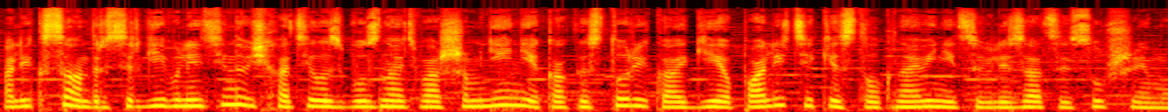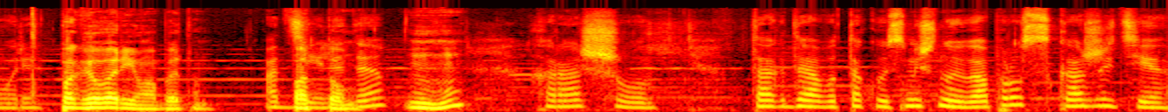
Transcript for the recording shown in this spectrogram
Александр, Сергей Валентинович, хотелось бы узнать ваше мнение как историка о геополитике столкновений цивилизаций суши и моря. Поговорим об этом. Отдельно, Потом. да? Угу. Хорошо. Тогда вот такой смешной вопрос. Скажите,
